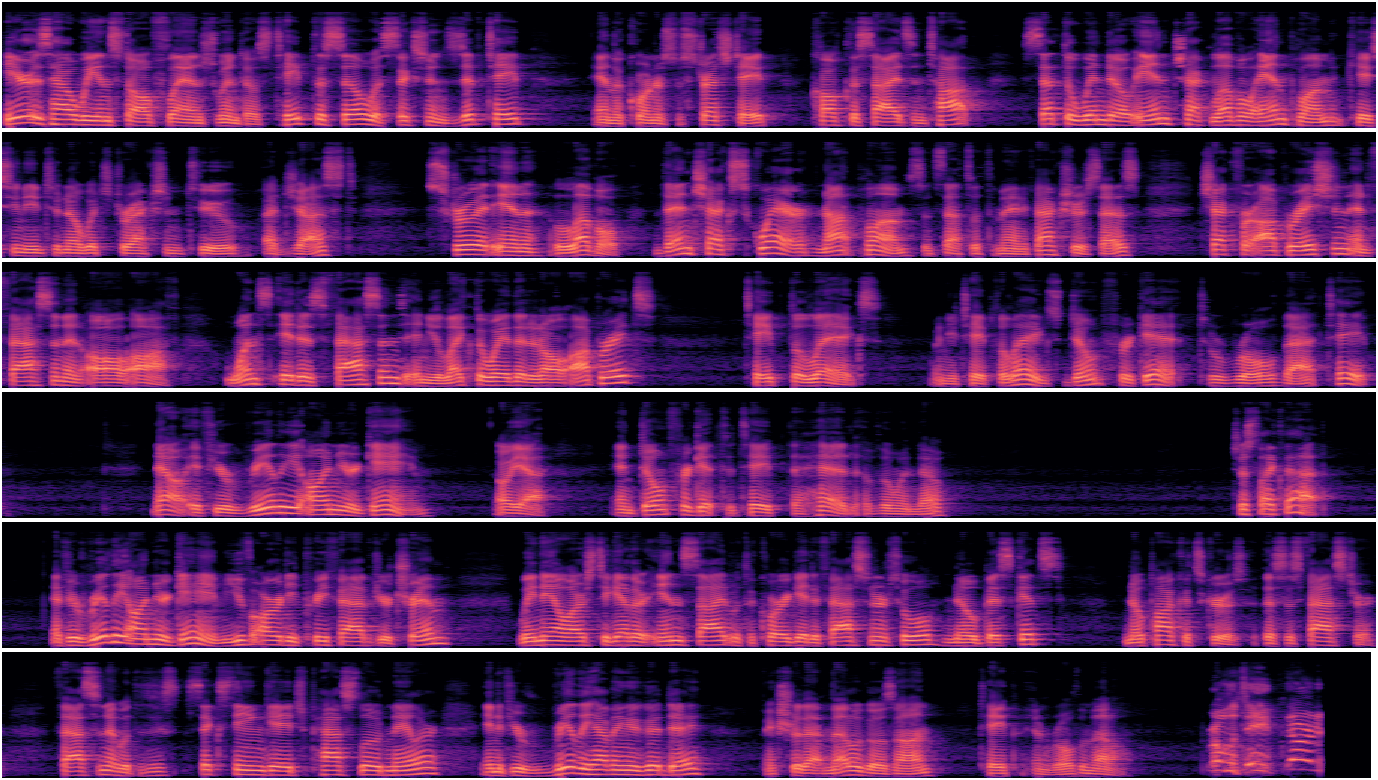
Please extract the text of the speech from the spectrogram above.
Here is how we install flanged windows. Tape the sill with 6 inch zip tape and the corners with stretch tape. Caulk the sides and top. Set the window in, check level and plumb in case you need to know which direction to adjust. Screw it in level. Then check square, not plumb, since that's what the manufacturer says. Check for operation and fasten it all off. Once it is fastened and you like the way that it all operates, tape the legs. When you tape the legs, don't forget to roll that tape. Now, if you're really on your game, oh yeah, and don't forget to tape the head of the window, just like that. If you're really on your game, you've already prefabbed your trim. We nail ours together inside with the corrugated fastener tool, no biscuits, no pocket screws. This is faster. Fasten it with a 16 gauge Paslode nailer, and if you're really having a good day, make sure that metal goes on, tape and roll the metal. Roll the tape, darn it!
